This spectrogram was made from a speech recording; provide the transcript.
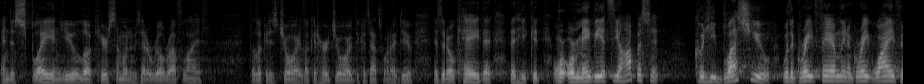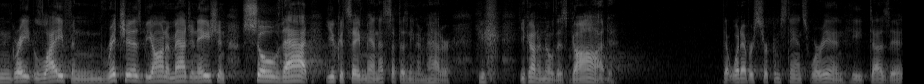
and display in you look, here's someone who's had a real rough life. But look at his joy, look at her joy, because that's what I do. Is it okay that, that he could, or, or maybe it's the opposite? Could he bless you with a great family and a great wife and great life and riches beyond imagination so that you could say, man, that stuff doesn't even matter? You, you got to know this God. That whatever circumstance we're in, he does it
